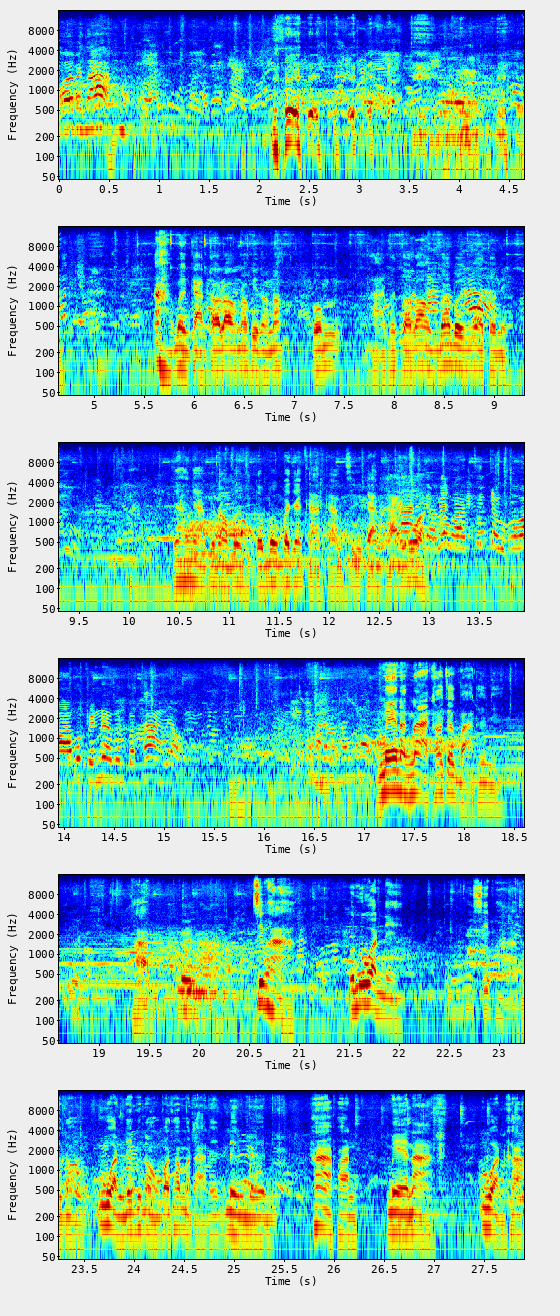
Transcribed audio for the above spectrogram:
อ่ะเบิ่งการต่อรองเนาะพี่น้องเนาะผมหาเป็นต่อรองมาเบิ่งว่าตัวนี้ย่างยากพี่น้องเบิ่งตัวเบิ่งบรรยากาศการสื่อการขายวัวเพราะว่าเจ้าเขาว่าบ่เป็นเรื่องมันเป็นทางแล้วแม่หนักๆเขาจักบาทเท่านี้นี่บ่ครับหมื่นห้าครับสิบห้าอ้วนๆนี่สิบห้าพี่น้องอ้วนนี่พี่น้องบ่ธรรมดาเลยหนึ่งหมื่นห้าพันเมนาอ้วนครับ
